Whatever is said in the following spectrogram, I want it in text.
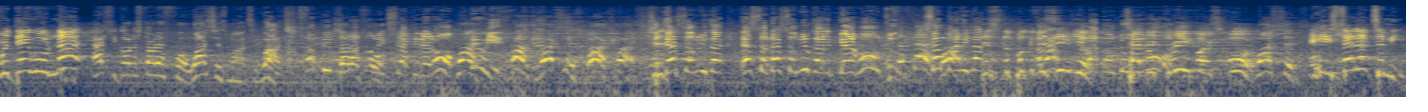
For they will not. Actually, go to start at four. Watch this, Monty. Watch. Some people start are not going to accept it at all. Watch. Period. Watch. Watch this. Watch. Watch. See, that's something you got. That's some- that's something you got to grab hold to. fact. Somebody not. This is the book of a lot people Ezekiel, not gonna do it at chapter 3, verse 4. Watch this. And he said unto me,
